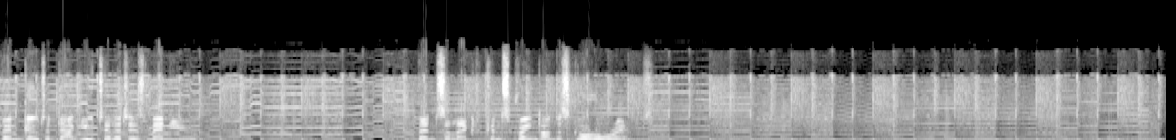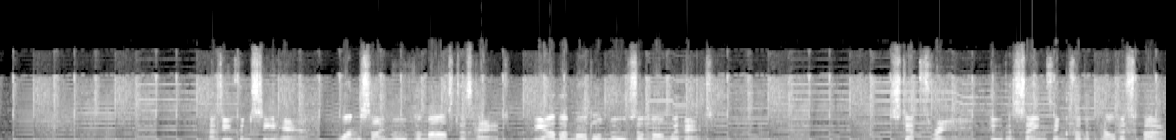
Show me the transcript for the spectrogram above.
Then go to DAG Utilities menu. Then select Constraint underscore Orient. As you can see here, once I move the master's head, the other model moves along with it. Step 3. Do the same thing for the pelvis bone.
